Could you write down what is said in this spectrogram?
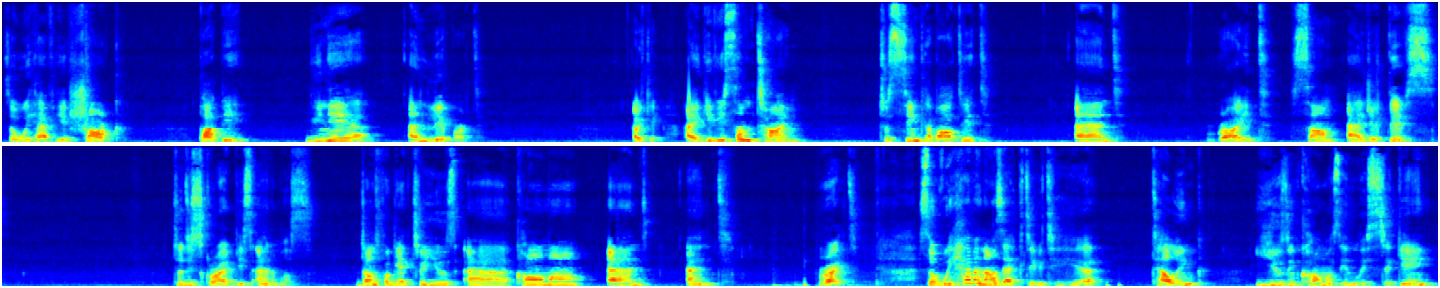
So we have here shark, puppy, guinea and leopard. Okay, I give you some time to think about it and write some adjectives to describe these animals. Don't forget to use a comma and and. Right, so we have another activity here, telling using commas in lists again.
